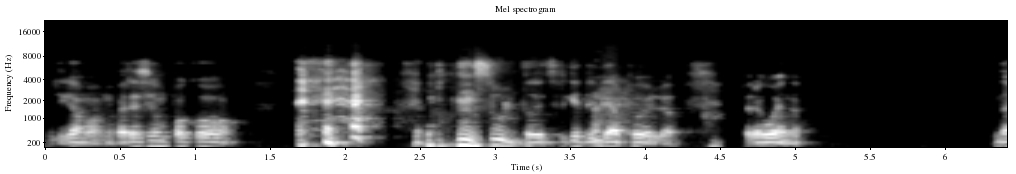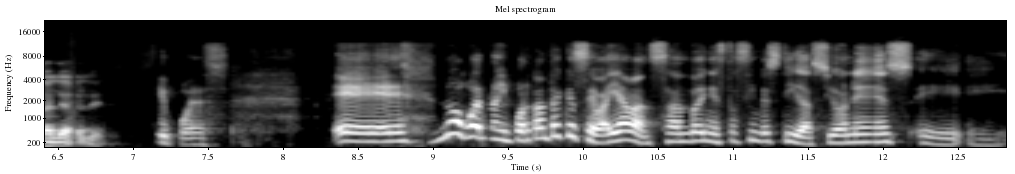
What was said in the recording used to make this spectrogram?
digamos, me parece un poco un insulto decir que tenía pueblo. Pero bueno, dale, dale. Sí, pues. Eh, no, bueno, importante que se vaya avanzando en estas investigaciones eh, eh,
